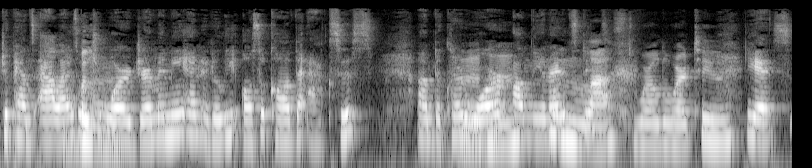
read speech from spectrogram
Japan's allies, which were Germany and Italy, also called the Axis, um, declared war on the United States. Mm-hmm. Last World War II. Yes.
